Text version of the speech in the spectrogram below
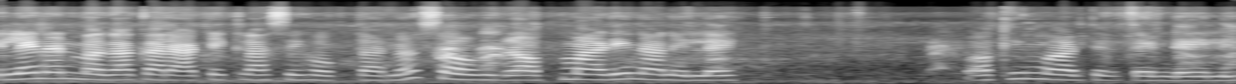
ಇಲ್ಲೇ ನನ್ನ ಮಗ ಕರಾಟೆ ಕ್ಲಾಸಿಗೆ ಹೋಗ್ತಾನ ಸೊ ಡ್ರಾಪ್ ಮಾಡಿ ನಾನು ಇಲ್ಲೇ ವಾಕಿಂಗ್ ಮಾಡ್ತಿರ್ತೇನೆ daily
